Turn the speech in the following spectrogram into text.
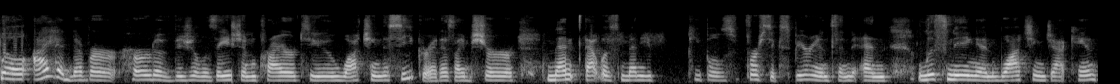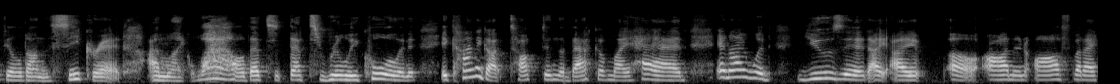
Well, I had never heard of visualization prior to watching The Secret, as I'm sure meant that was many people's first experience and, and listening and watching Jack Canfield on The Secret, I'm like, wow, that's, that's really cool. And it, it kind of got tucked in the back of my head and I would use it. I, I uh, on and off, but I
